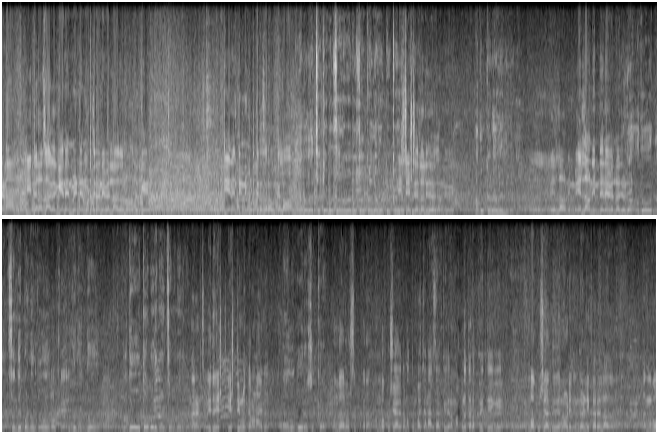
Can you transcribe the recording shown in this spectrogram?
ಅಣ್ಣ ಈ ಥರ ಜಾಗಕ್ಕೆ ಏನೇನು ಮೇಂಟೈನ್ ಮಾಡ್ತೀರಾ ನೀವೆಲ್ಲ ಅದನ್ನು ಅದಕ್ಕೆ? ಮತ್ತೆ ಏನೇನು ತಿಂಡಿ ಕೊಡ್ತೀರಾ ಸರ್ ಅವಕ್ಕೆಲ್ಲ ನಾವೆಲ್ಲ ಚಕ್ಕೆ ಬಸ್ಸ ರವೆ ಬಸ್ಸ ಕಳ್ಳೆ ಒಟ್ಟು ಕಳ್ಳೆ ಎಷ್ಟೆಷ್ಟು ಎಲ್ಲಲ್ಲಿದ್ದಾವೆ ಸರ್ ನೀವು ಅದು ಇಲ್ಲಿದೆ ಎಲ್ಲ ನಿಮ್ಮ ಎಲ್ಲ ನಿಮ್ಮದೇ ಇವೆಲ್ಲ ಜೋಡಿ? ಅದು ಸಂದೀಪ್ ಅಣ್ಣವ್ರದ್ದು. ಓಕೆ. ಇದು ನಂದು ಇದು ತರಬಳ್ಳಿ ನಾರಾಯಣ ಸ್ವಾಮಿ ಇದು ಎಷ್ಟು ಎಷ್ಟು ತಿಂಗಳು ಕರೋಣ ಇದು? ಅಣ್ಣ ಇದು ಒಂದೂವರೆ ವರ್ಷದ ಕರ. ಒಂದೂವರೆ ವರ್ಷದ ಕರ. ತುಂಬ ಖುಷಿ ಆಗುತ್ತೆ ಅಣ್ಣ ತುಂಬ ಚೆನ್ನಾಗಿ ಸಾಕ್ತಿದ್ದೀರಾ ಮಕ್ಕಳ ಥರ ಪ್ರೀತಿಯಾಗಿ ತುಂಬ ಖುಷಿ ಆಗ್ತಿದೆ ನೋಡಿ ನಿಮ್ದು ಎಲ್ಲ ಅದನ್ನು ನಮಗೂ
